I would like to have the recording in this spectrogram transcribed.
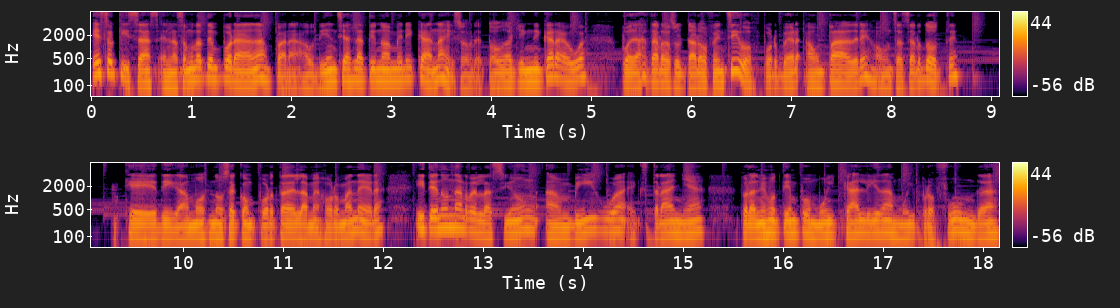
Eso quizás en la segunda temporada para audiencias latinoamericanas y sobre todo aquí en Nicaragua puede hasta resultar ofensivo por ver a un padre o un sacerdote que digamos no se comporta de la mejor manera y tiene una relación ambigua, extraña, pero al mismo tiempo muy cálida, muy profunda,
